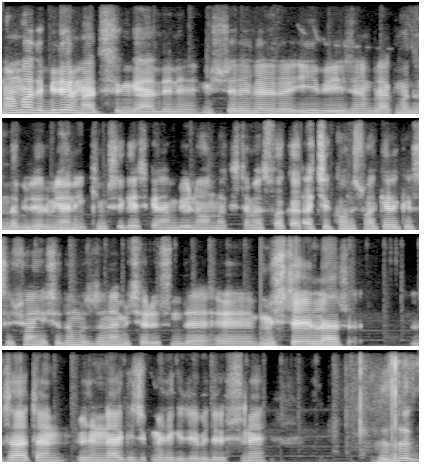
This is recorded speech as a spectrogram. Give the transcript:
normalde biliyorum ertesi geldiğini. Müşterilere de iyi bir izlenim bırakmadığını da biliyorum. Yani kimse geç gelen bir ürünü almak istemez. Fakat açık konuşmak gerekirse şu an yaşadığımız dönem içerisinde e, müşteriler zaten ürünler gecikmeli gidiyor. Bir de üstüne hızlı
